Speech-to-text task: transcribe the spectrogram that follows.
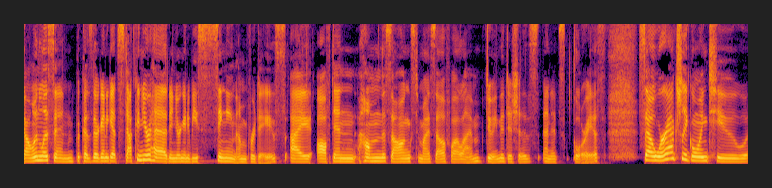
go and listen because they're going to get stuck in your head and you're going to be singing them for days. I often hum the songs to myself while I'm doing the dishes and it's glorious. So, we're actually going to,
